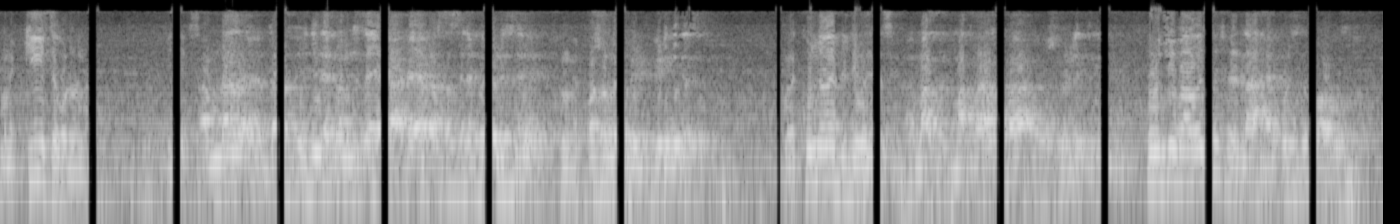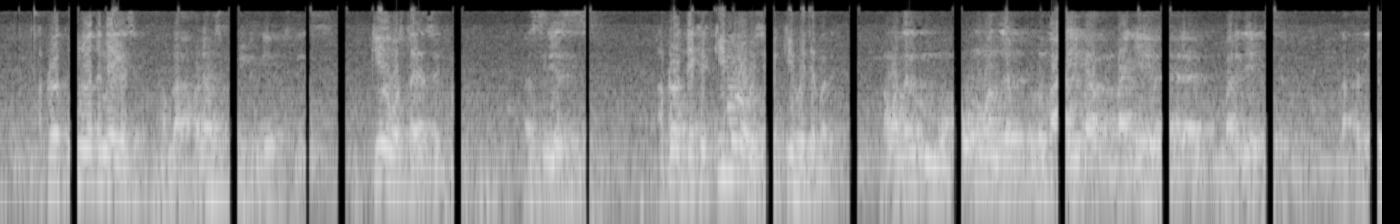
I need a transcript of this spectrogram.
মানে কি হয়েছে ঘটনা? আমরা যে দেখলাম যে হ্যাঁ রাস্তা ছেড়ে পড়ে রয়েছে। প্রচণ্ড ব্লিডিং হইতেছে মানে কোন জায়গায় বিল্ডিং যাচ্ছে? মাথা বা শরীরে পরিচয় পাওয়া গেছে না হ্যাঁ পরিচিত পাওয়া গেছে। আপনারা কোন জায়গাতে নিয়ে গেছেন? আমরা হাফানি হসপিটালে নিয়ে কি অবস্থায় আছে এখন? সিরিয়াস আপনারা দেখে কি মনে হয়েছে? কি হইতে পারে? আমাদের অনুমান যে কোনো গাড়ি বা বাইকে বাড়ি দিয়ে গেছে ধাক্কা দিয়ে।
